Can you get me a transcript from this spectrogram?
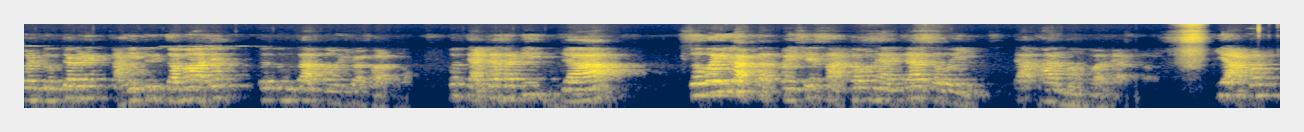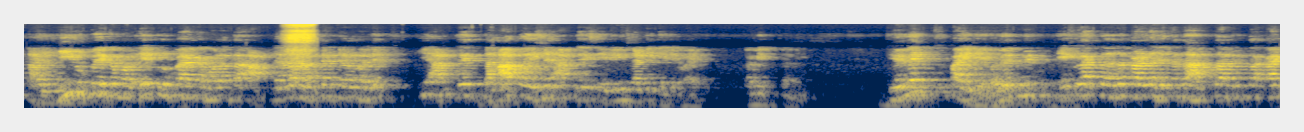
पण तुमच्याकडे काहीतरी जमा असेल तर तुमचा आत्मविश्वास वाढतो. पण त्याच्यासाठी ज्या सवयी लागतात पैसे साठवण्याच्या सवयी त्या फार महत्त्वाच्या असतात. की आपण काही रुपये कमवले एक रुपया कमवला तर आपल्याला लक्षात ठेवलं पाहिजे की आपले दहा पैसे आपले सेव्हिंगसाठी गेले पाहिजे कमीत कमी. गेलेच पाहिजे. भले तुम्ही एक लाख कर्ज काढलं असेल त्याचा हप्ता बिप्ता काय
